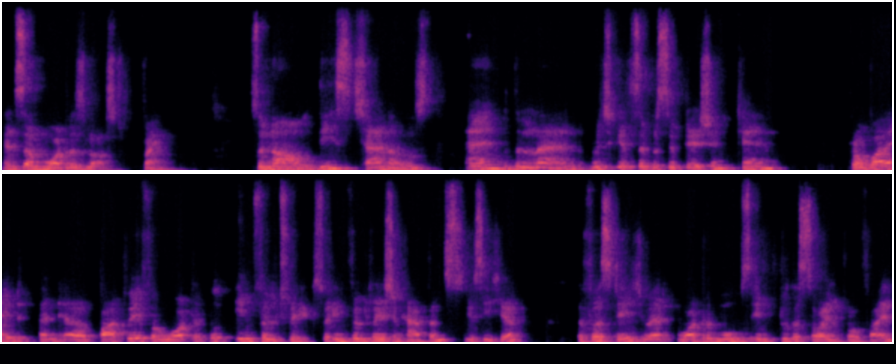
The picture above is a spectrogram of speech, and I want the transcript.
and some water is lost. Fine. So now these channels and the land which gets the precipitation can provide a uh, pathway for water to infiltrate. So infiltration happens, you see here, the first stage where water moves into the soil profile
